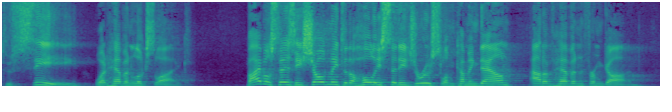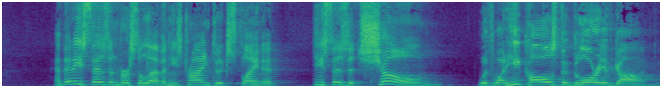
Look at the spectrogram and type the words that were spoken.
to see what heaven looks like. Bible says he showed me to the holy city Jerusalem coming down out of heaven from God. And then he says in verse 11, he's trying to explain it. He says it shone with what he calls the glory of God.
